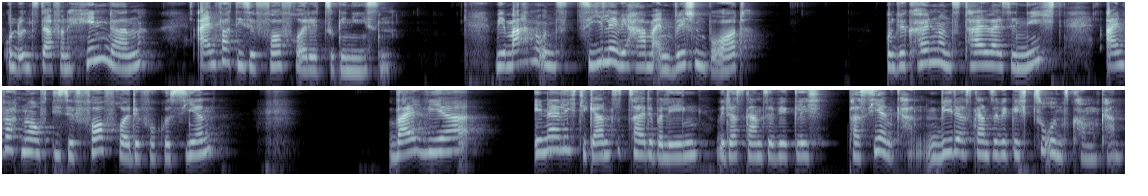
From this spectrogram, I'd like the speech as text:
und uns davon hindern, einfach diese Vorfreude zu genießen. Wir machen uns Ziele, wir haben ein Vision Board und wir können uns teilweise nicht einfach nur auf diese Vorfreude fokussieren, weil wir innerlich die ganze Zeit überlegen, wie das Ganze wirklich passieren kann, wie das Ganze wirklich zu uns kommen kann.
